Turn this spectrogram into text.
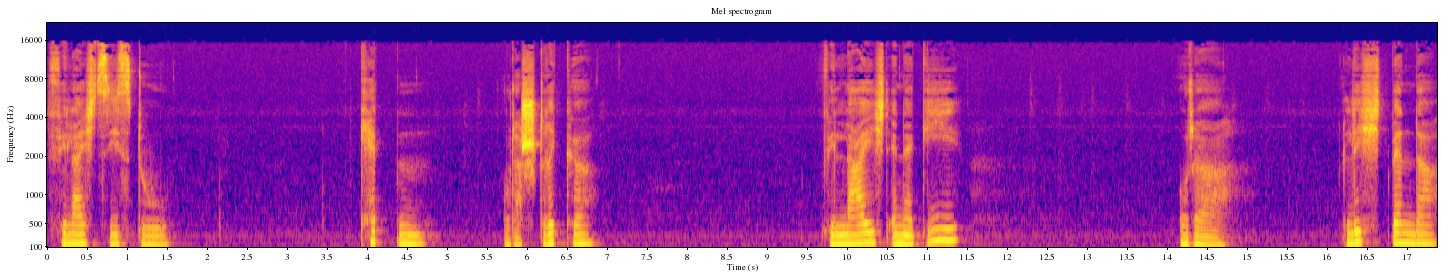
vielleicht siehst du Ketten oder Stricke, vielleicht Energie oder Lichtbänder,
